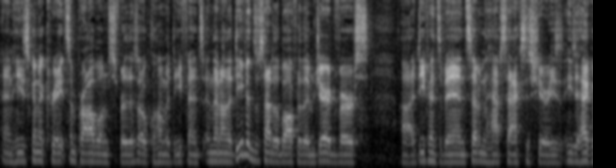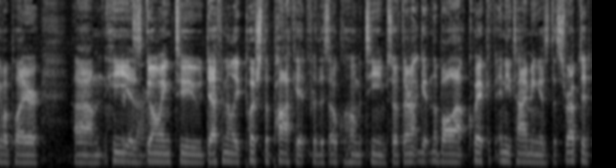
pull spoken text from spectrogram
and he's going to create some problems for this Oklahoma defense. And then on the defensive side of the ball for them, Jared Verse, uh, defensive end, seven and a half sacks this year. He's he's a heck of a player. Um, he is going to definitely push the pocket for this Oklahoma team. So if they're not getting the ball out quick, if any timing is disrupted,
